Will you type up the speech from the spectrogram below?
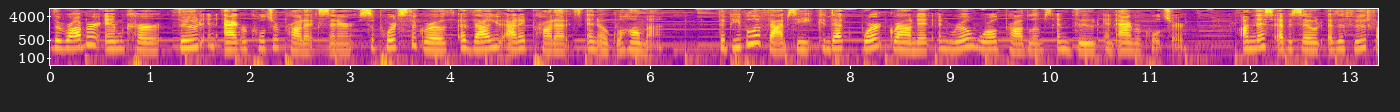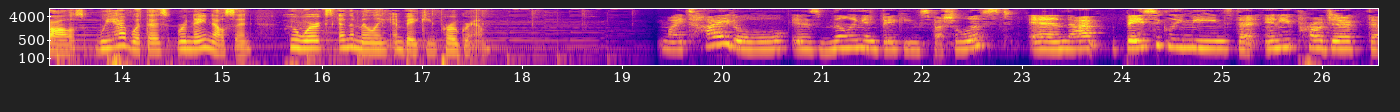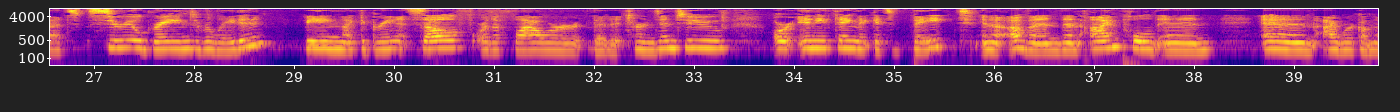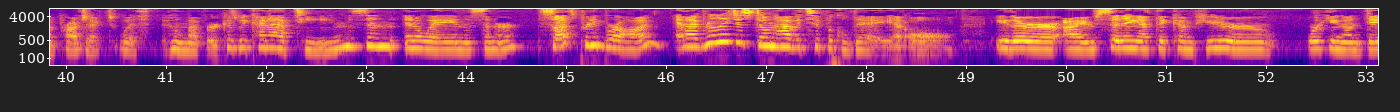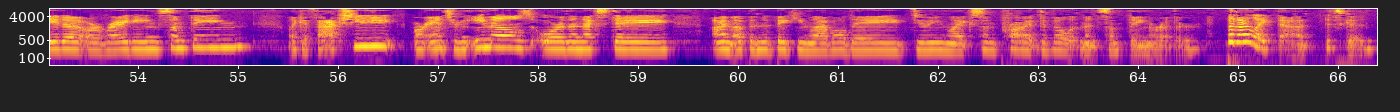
The Robert M. Kerr Food and Agriculture Products Center supports the growth of value added products in Oklahoma. The people of FAPC conduct work grounded in real world problems in food and agriculture. On this episode of the Food Files, we have with us Renee Nelson, who works in the Milling and Baking program. My title is Milling and Baking Specialist, and that basically means that any project that's cereal grains related being like the grain itself or the flour that it turns into or anything that gets baked in an oven, then I'm pulled in and I work on the project with whomever because we kind of have teams in, in a way in the center. So that's pretty broad. And I really just don't have a typical day at all. Either I'm sitting at the computer working on data or writing something like a fact sheet or answering emails or the next day I'm up in the baking lab all day doing like some product development something or other. But I like that. It's good.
